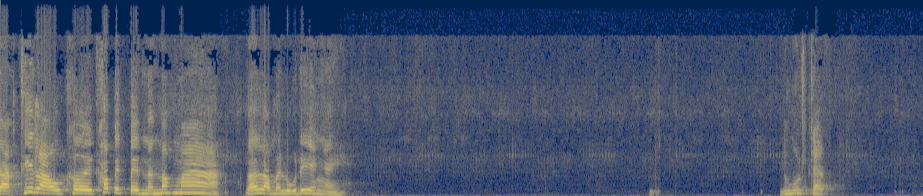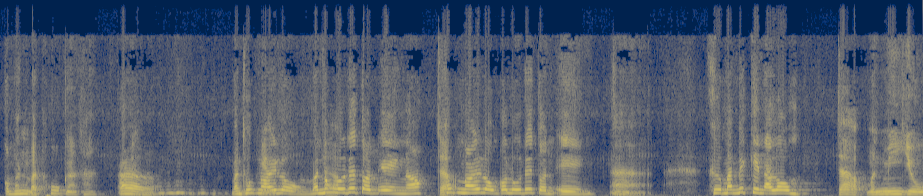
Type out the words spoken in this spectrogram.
จากที่เราเคยเข้าไปเป็นมันมาก ๆ แล้วเรามารู้ได้ยังไง รู้จัก ก็มันบัทุกข์นะคะ เออ มันทุกข์น้อยลง มันต้องรู้ด้วยตนเองเนาะจ้ะทุกข์น้อยลงก็รู้ด้วยตนเอง อ่า คือมันไม่กินอารมณ์เจ้ามันมีอยู่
